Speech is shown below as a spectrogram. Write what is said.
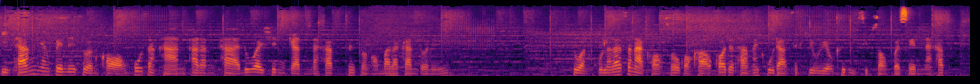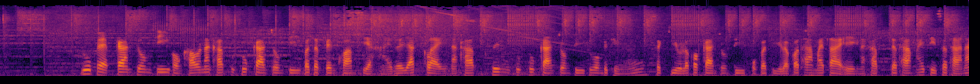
อีกทั้งยังเป็นในส่วนของผู้สังหารอารันคาด้วยเช่นกันนะครับ ในส่วนของบารากันตัวนี้ ส่วนคุณลักษณะของ soul ของเขาก็จะทำให้ cooldown skill เร็วขึ้นอีก 12%นะครับ รูปแบบการโจมตีของเขานะครับ ทุกๆ การโจมตีก็จะเป็นความเสียหายระยะไกลนะครับ ซึ่งทุกๆ การโจมตีรวมไปถึง skill แล้วก็การโจมตีปกติแล้วก็ท่าไม้ตายเองนะครับ จะทำให้ติดสถานะ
